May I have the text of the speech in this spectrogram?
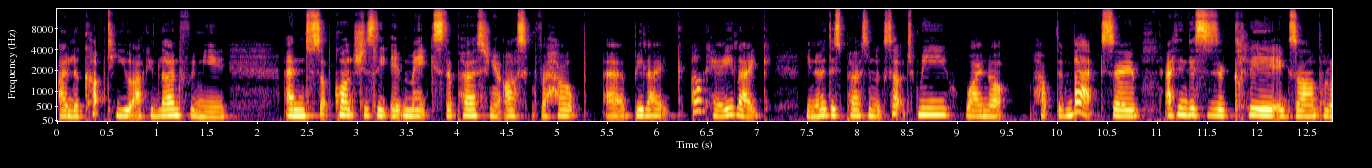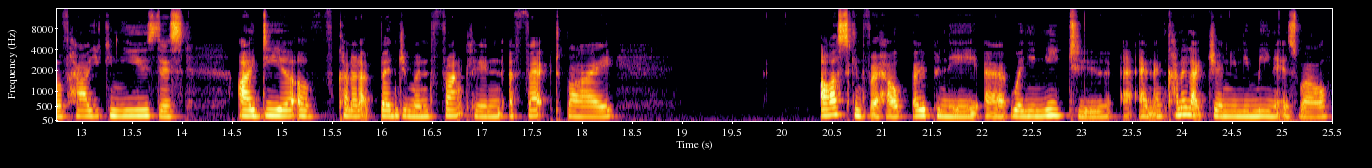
I look up to you, I can learn from you. And subconsciously, it makes the person you're asking for help uh, be like, okay, like, you know, this person looks up to me, why not help them back? So I think this is a clear example of how you can use this idea of kind of like Benjamin Franklin effect by asking for help openly uh, when you need to and, and kind of like genuinely mean it as well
